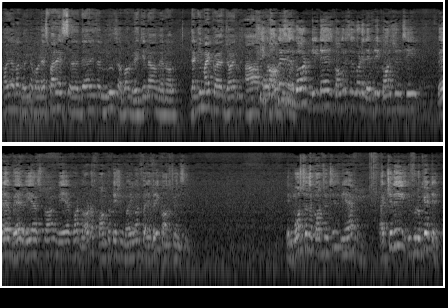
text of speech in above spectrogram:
How you all are going about? As far as uh, there is a news about Regina and all that he might join our. See, Congress has got leaders, Congress has got in every constituency, where, where we are strong, we have got a lot of competition going on for every constituency. In most of the constituencies, we have, actually, if you look at it,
